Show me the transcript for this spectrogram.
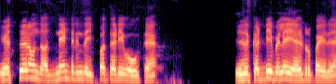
ಎತ್ತರ ಒಂದು ಹದಿನೆಂಟರಿಂದ ಇಪ್ಪತ್ತು ಅಡಿ ಹೋಗುತ್ತೆ. ಇದು ಕಡ್ಡಿ ಬೆಲೆ ಎರಡು ರೂಪಾಯಿ ಇದೆ.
